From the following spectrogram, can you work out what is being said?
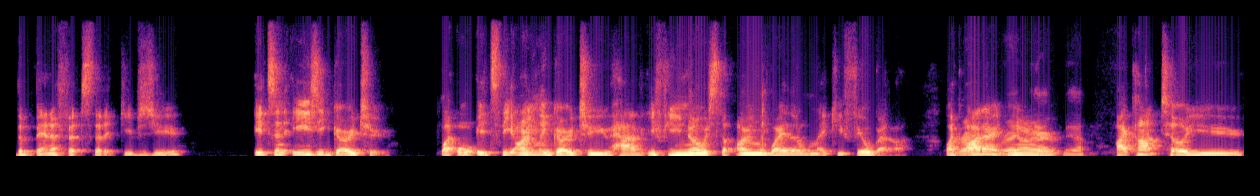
the benefits that it gives you, it's an easy go-to. Like or it's the only go-to you have if you know it's the only way that will make you feel better. Like i don't right, know. Yeah, i can't tell you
